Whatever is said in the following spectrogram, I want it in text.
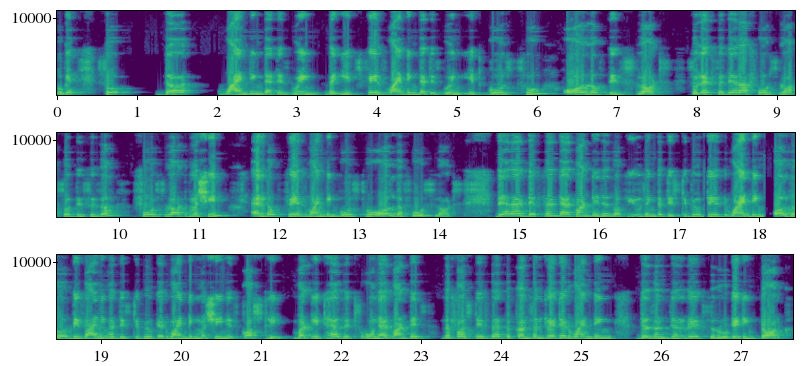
Okay? So the winding that is going the each phase winding that is going it goes through all of these slots so let's say there are four slots. So this is a four slot machine and the phase winding goes through all the four slots. There are different advantages of using the distributed winding. Although designing a distributed winding machine is costly, but it has its own advantage. The first is that the concentrated winding doesn't generate rotating torque.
